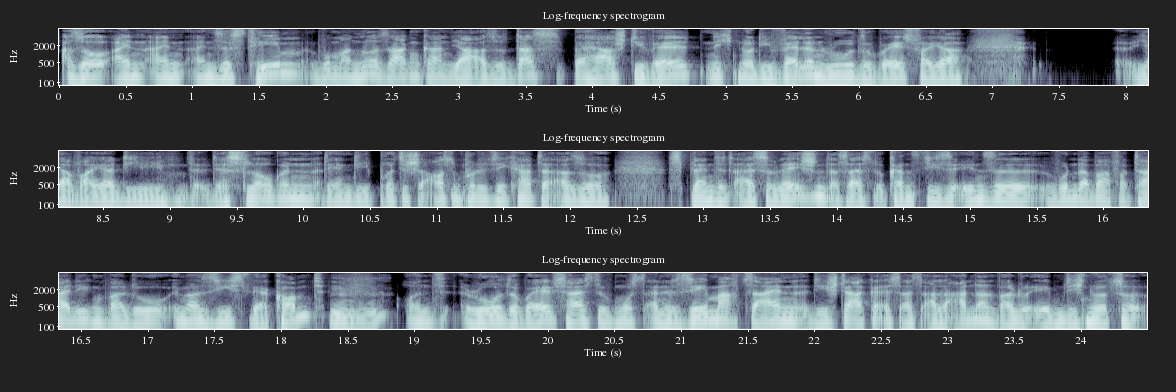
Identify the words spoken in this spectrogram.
also ein, ein, ein System, wo man nur sagen kann, ja, also das beherrscht die Welt, nicht nur die Wellen, rule the waves, war ja ja, war ja die, der Slogan, den die britische Außenpolitik hatte, also Splendid Isolation. Das heißt, du kannst diese Insel wunderbar verteidigen, weil du immer siehst, wer kommt. Mhm. Und Rule the Waves heißt, du musst eine Seemacht sein, die stärker ist als alle anderen, weil du eben dich nur zu,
